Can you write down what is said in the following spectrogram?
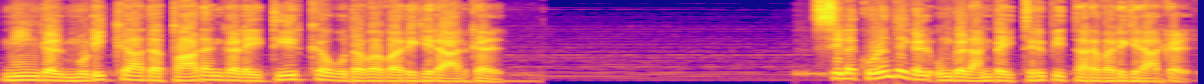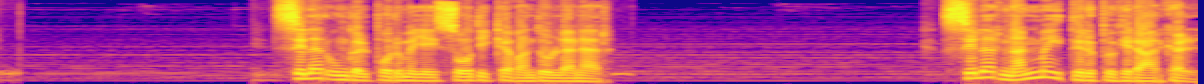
நீங்கள் முடிக்காத பாடங்களை தீர்க்க உதவ வருகிறார்கள். சில குழந்தைகள் உங்கள் அன்பை திருப்பித் தர வருகிறார்கள். சிலர் உங்கள் பொறுமையை சோதிக்க வந்துள்ளனர். சிலர் நன்மை திருப்புகிறார்கள்.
